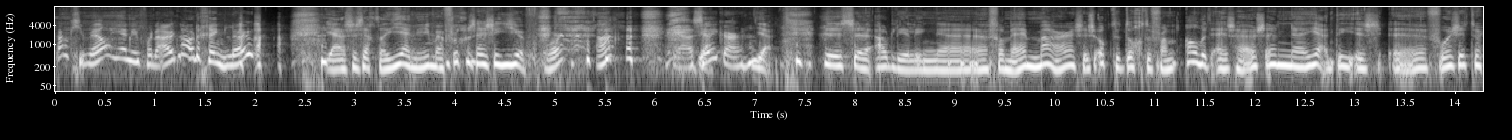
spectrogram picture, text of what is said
Dankjewel Jenny voor de uitnodiging. Leuk. ja, ze zegt al Jenny, maar vroeger zei ze juf hoor. Huh? Ja, zeker. Ja, ja. Ze is uh, oud-leerling uh, van mij, maar ze is ook de dochter van Albert IJshuis. En uh, ja, die is voorzitter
